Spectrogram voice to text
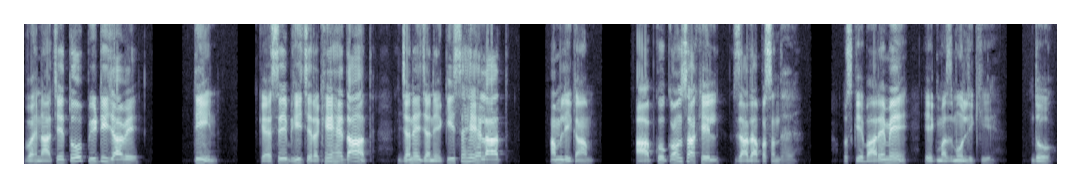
वह नाचे तो पीटी जावे। तीन, कैसे भीच रखे हैं दांत जने जने की सहे हलात। अमली काम, आपको कौन सा खेल ज़्यादा पसंद है? उसके बारे में एक मजमून लिखिए। दो,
